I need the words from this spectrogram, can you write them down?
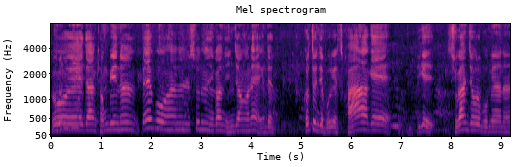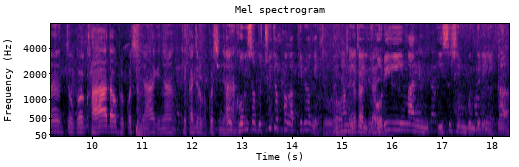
그거에 그런데 대한 경비는 빼고 할 수는 이건 인정을 해. 근데 그것도 이제 모르겠어. 과하게 이게 주관적으로 보면은 또 그걸 과하다고 볼 것이냐, 그냥 객관적으로 볼 것이냐. 아니 거기서도 최적화가 필요하겠죠. 왜냐하면 어, 최적화가 이제 필요해. 열이만 있으신 분들이니까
